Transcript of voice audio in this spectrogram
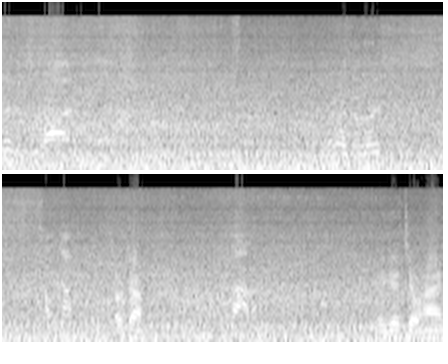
Đây là triệu 2 Cái này từ đây 600 600 Giả lắm đây kia chiều hai.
